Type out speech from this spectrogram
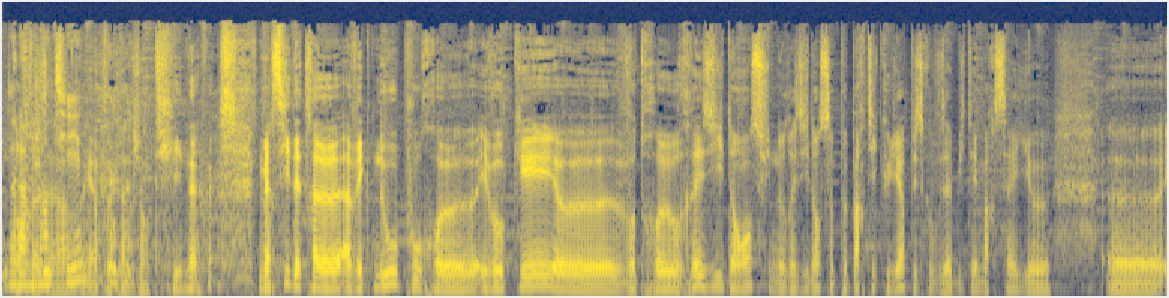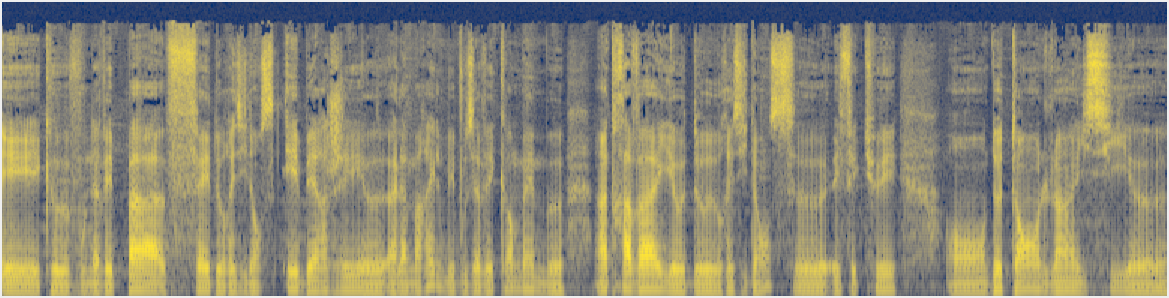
De l'Argentine. et un peu de l'Argentine. Merci d'être euh, avec nous pour euh, évoquer euh, votre résidence, une résidence un peu particulière puisque vous habitez Marseille euh, et que vous n'avez pas fait de résidence hébergée à la Marelle, mais vous avez quand même un travail de résidence effectué en deux temps, l'un ici euh,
